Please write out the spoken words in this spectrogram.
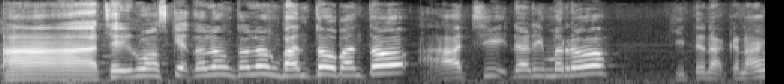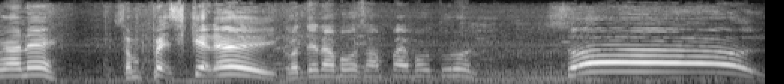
Ah, cari ruang sikit tolong, tolong bantu, bantu. Ah, cik dari Meru. Kita nak kenangan ni. Sempit sikit eh. Kontena baru sampai baru turun. Sol.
